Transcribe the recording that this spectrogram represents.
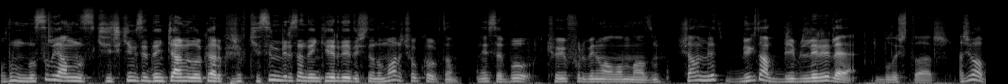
Oğlum nasıl yalnız hiç kimse denk gelmedi o kadar koşup. Kesin birisine denk gelir diye düşünüyordum var çok korktum. Neyse bu köyü full benim almam lazım. Şu an millet büyük ihtimal birbirleriyle buluştular. Acaba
